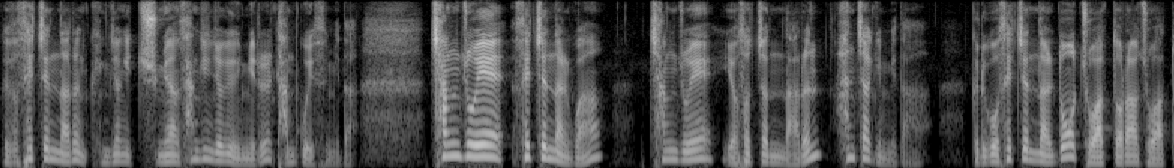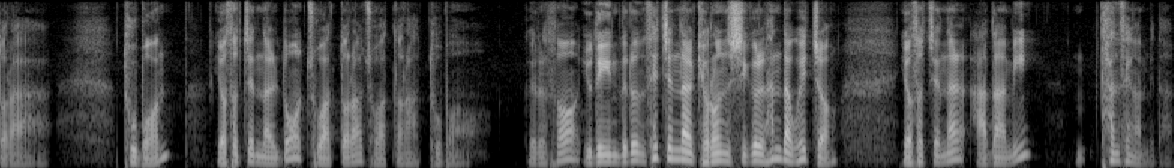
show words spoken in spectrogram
그래서 셋째 날은 굉장히 중요한 상징적인 의미를 담고 있습니다. 창조의 셋째 날과 창조의 여섯째 날은 한 짝입니다. 그리고 셋째 날도 좋았더라 좋았더라 두 번, 여섯째 날도 좋았더라 좋았더라 두 번. 그래서 유대인들은 셋째 날 결혼식을 한다고 했죠. 여섯째 날 아담이 탄생합니다.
